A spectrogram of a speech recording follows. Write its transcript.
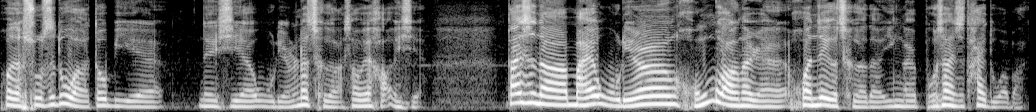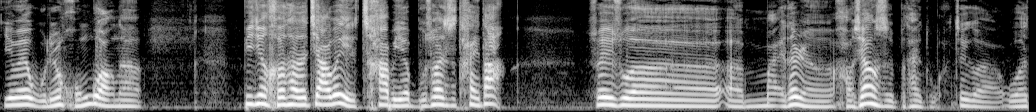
或者舒适度啊都比。那些五菱的车稍微好一些，但是呢，买五菱宏光的人换这个车的应该不算是太多吧？因为五菱宏光呢，毕竟和它的价位差别不算是太大，所以说呃，买的人好像是不太多。这个我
